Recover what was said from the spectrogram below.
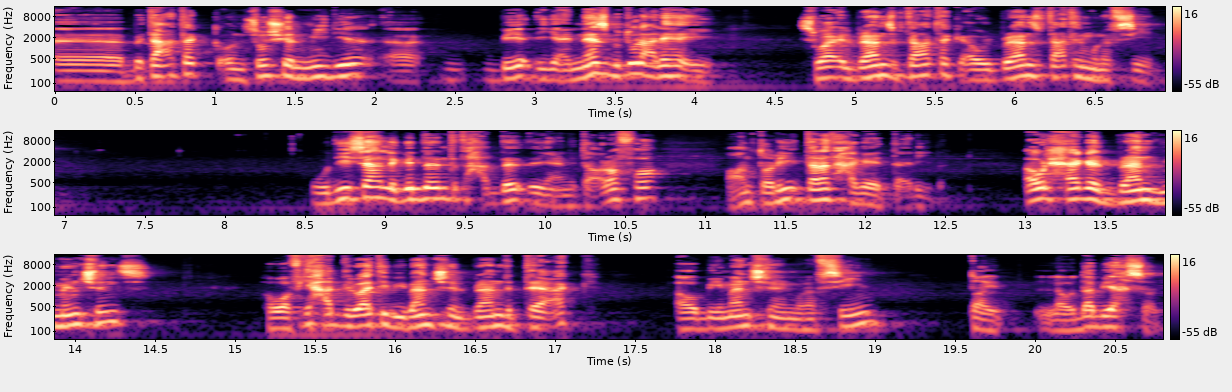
آه، بتاعتك on social media يعني الناس بتقول عليها إيه؟ سواء ال brands بتاعتك أو ال brands بتاعت المنافسين. ودي سهل جدا أنت تحدد يعني تعرفها عن طريق ثلاث حاجات تقريبا. أول حاجة ال brand mentions هو في حد دلوقتي بي mention ال brand بتاعك أو بي mention المنافسين؟ طيب لو ده بيحصل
